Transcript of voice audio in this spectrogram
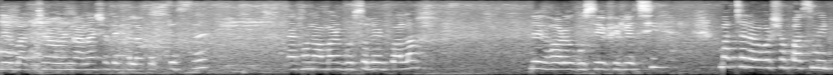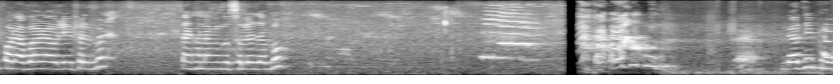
যে বাচ্চা ওর নানার সাথে খেলা করতেছে। এখন আমার গোসলের পালা। যে ঘরও গুছিয়ে ফেলেছি। বাচ্চারা অবশ্য পাঁচ মিনিট পর আবার আউলিয়ে ফেলবে। তো এখন আমি গোসলে যাব। গাজীপুর।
